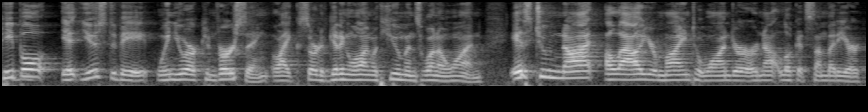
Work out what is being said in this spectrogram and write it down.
People, it used to be when you are conversing, like sort of getting along with humans 101, is to not allow your mind to wander or not look at somebody or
